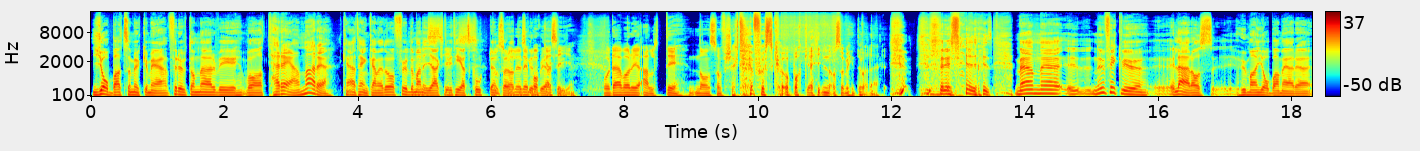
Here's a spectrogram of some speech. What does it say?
jobbat så mycket med, förutom när vi var tränare kan jag tänka mig. Då fyllde man i Precis. aktivitetskorten Då för att det skulle bli bockas aktiv. i. Och där var det ju alltid någon som försökte fuska och bocka i någon som inte var där. Precis. Men eh, nu fick vi ju eh, lära oss hur man jobbar med det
